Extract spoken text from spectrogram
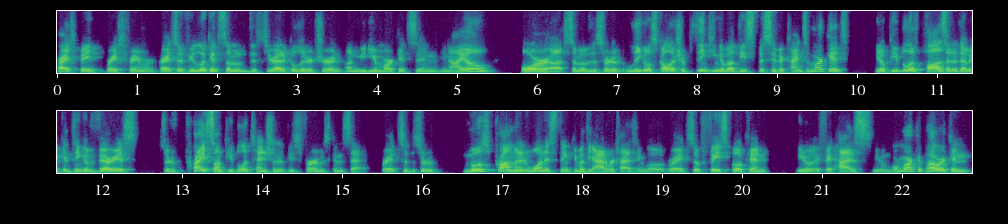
price-based framework, right? So if you look at some of the theoretical literature on, on media markets in, in IO, or uh, some of the sort of legal scholarship thinking about these specific kinds of markets, you know, people have posited that we can think of various sort of price on people attention that these firms can set, right? So the sort of most prominent one is thinking about the advertising load, right? So Facebook can, you know, if it has, you know, more market power, can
